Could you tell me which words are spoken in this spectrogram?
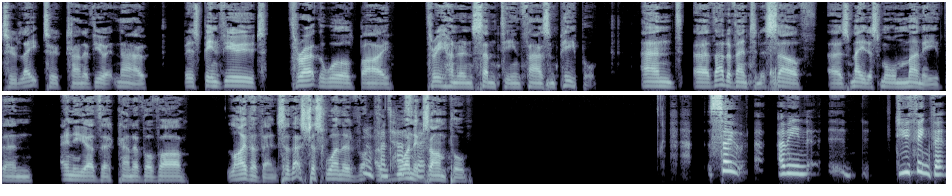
too late to kind of view it now, but it's been viewed throughout the world by 317,000 people, and uh, that event in itself has made us more money than any other kind of of our live events. So that's just one of, oh, of one example. So I mean, do you think that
